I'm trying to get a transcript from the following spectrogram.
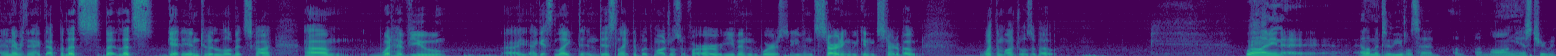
and everything like that, but let's let, let's get into it a little bit, Scott. Um, what have you I, I guess liked and disliked about the module so far, or even worse, even starting, we can start about what the module is about. well, I mean, uh, Elemental Evil's had a, long history with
